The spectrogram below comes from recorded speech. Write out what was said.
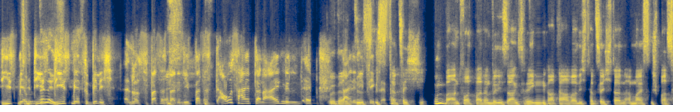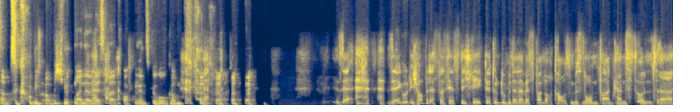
Die ist mir, die ist, die ist mir zu billig. Los, was ist deine Lieb was ist außerhalb deiner eigenen App Oder deine Lieblings-App? Das ist tatsächlich unbeantwortbar. Dann würde ich sagen, das Regenradar, weil ich tatsächlich dann am meisten Spaß habe zu gucken, ob ich mit meiner Vespa trocken ins Büro komme. Sehr, sehr gut. Ich hoffe, dass das jetzt nicht regnet und du mit deiner Vespa noch draußen ein bisschen rumfahren kannst. Und äh,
